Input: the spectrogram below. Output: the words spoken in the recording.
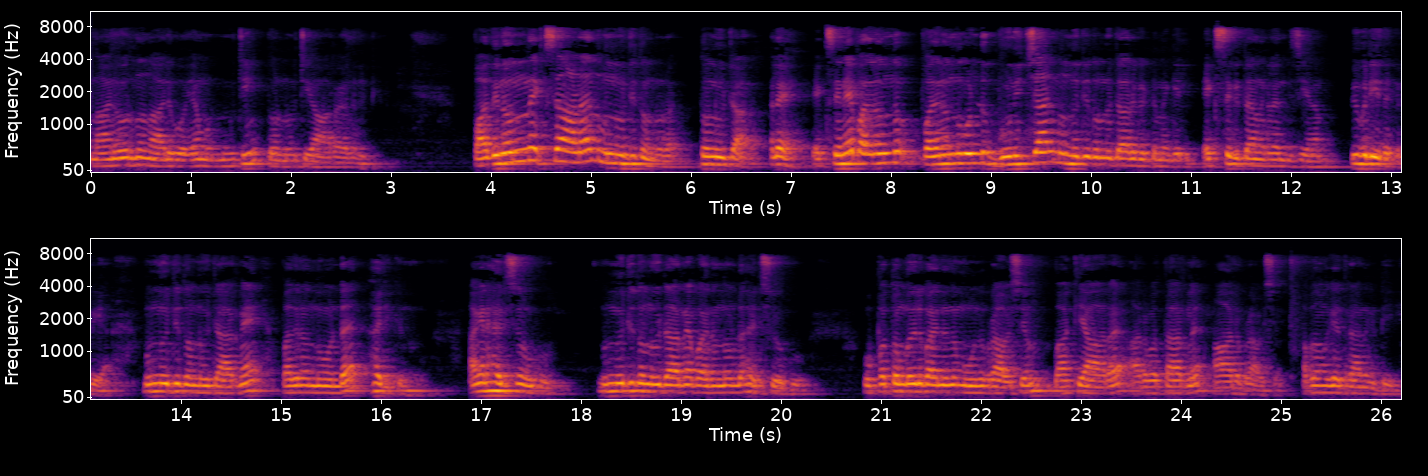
നാനൂറിന്ന് നാല് പോയാൽ മുന്നൂറ്റി തൊണ്ണൂറ്റി ആറ് കിട്ടി. പതിനൊന്ന് എക്സ് ആണ് മുന്നൂറ്റി തൊണ്ണൂറ് തൊണ്ണൂറ്റാറ് അല്ലെ? എക്സിനെ പതിനൊന്ന് പതിനൊന്ന് കൊണ്ട് ഗുണിച്ചാൽ മുന്നൂറ്റി തൊണ്ണൂറ്റാറ് കിട്ടുമെങ്കിൽ എക്സ് കിട്ടാൻ നിങ്ങൾ എന്ത് ചെയ്യണം? വിപരീത ക്രിയ. മുന്നൂറ്റി തൊണ്ണൂറ്റാറിനെ പതിനൊന്ന് കൊണ്ട് ഹരിക്കുന്നു. അങ്ങനെ ഹരിച്ചു നോക്കൂ. മുന്നൂറ്റി തൊണ്ണൂറ്റാറിനെ പതിനൊന്ന് കൊണ്ട് ഹരിച്ചു നോക്കൂ. മുപ്പത്തൊമ്പതിൽ പതിനൊന്ന് മൂന്ന് പ്രാവശ്യം ബാക്കി ആറ് അറുപത്തി ആറിൽ ആറ് പ്രാവശ്യം. അപ്പൊ നമുക്ക് എത്രയാണ് കിട്ടി?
